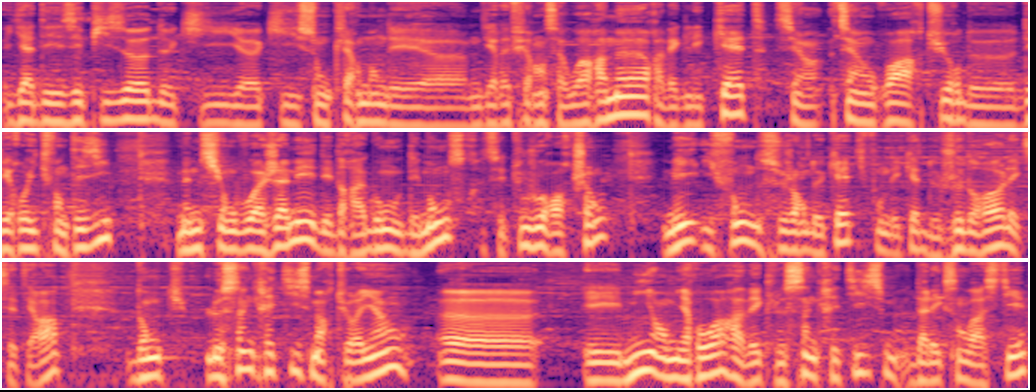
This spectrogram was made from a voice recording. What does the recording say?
Il y a des épisodes qui, euh, qui sont clairement des, euh, des références à Warhammer avec les quêtes. C'est un, c'est un roi Arthur de- d'Heroic Fantasy, même si on voit jamais des dragons ou des monstres, c'est toujours hors champ, mais ils font ce genre de quêtes, ils font des quêtes de jeux de rôle, etc. Donc le syncrétisme arthurien euh, est mis en miroir avec le syncrétisme d'Alexandre Astier,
